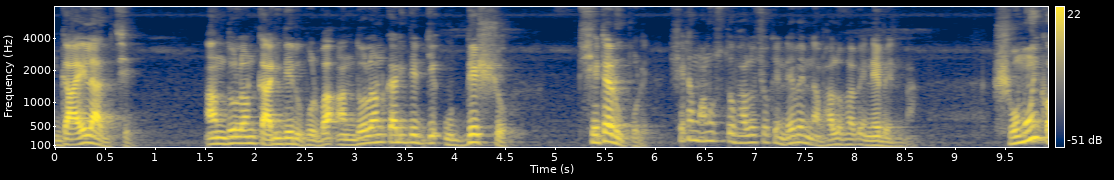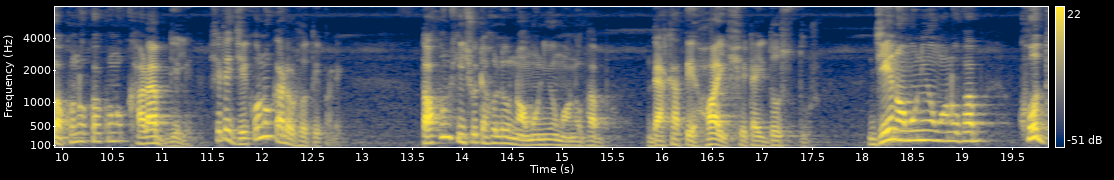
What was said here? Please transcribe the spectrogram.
গায়ে লাগছে আন্দোলনকারীদের উপর বা আন্দোলনকারীদের যে উদ্দেশ্য সেটার উপরে, সেটা মানুষ তো ভালো চোখে নেবেন না, ভালোভাবে নেবেন না। সময় কখনো কখনো খারাপ গেলে সেটা যে কোনো কারোর হতে পারে। তখন কিছুটা হলেও নমনীয় মনোভাব দেখাতে হয়, সেটাই দস্তুর। যে নমনীয় মনোভাব খোদ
